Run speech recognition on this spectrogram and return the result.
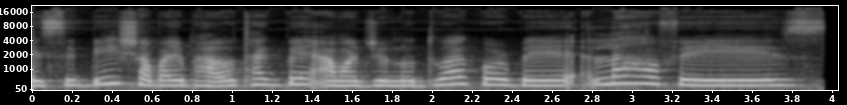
রেসিপি সবাই ভালো থাকবে। আমার জন্য দোয়া করবে। আল্লাহ face.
